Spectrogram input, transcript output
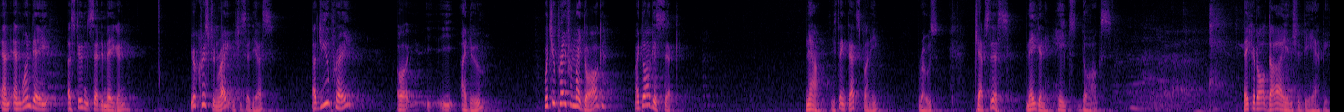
And, and one day, a student said to Megan, You're a Christian, right? And she said, Yes. Uh, do you pray? Oh, y- y- I do. Would you pray for my dog? My dog is sick. Now, you think that's funny, Rose, catch this. Megan hates dogs. They could all die and should be happy.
